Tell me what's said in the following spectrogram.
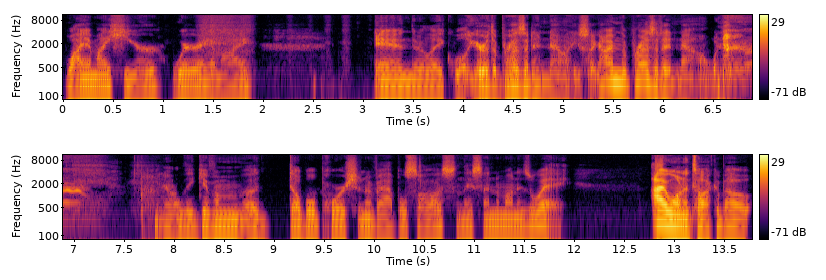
Why am I here? Where am I? And they're like, well, you're the president now. He's like, I'm the president now. you know, they give him a double portion of applesauce and they send him on his way. I want to talk about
